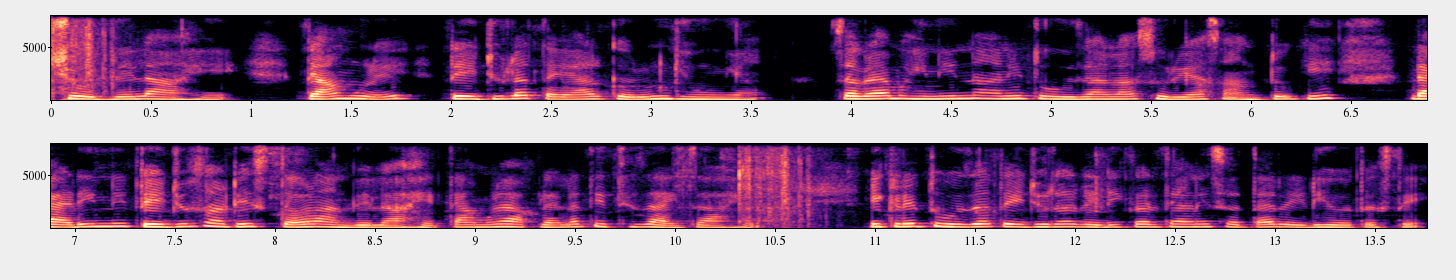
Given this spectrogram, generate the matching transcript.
शोधलेला आहे. त्यामुळे तेजूला तयार करून घेऊन या. सगळ्या बहिणींना आणि तुळजाला सूर्या सांगतो की डॅडींनी तेजूसाठी स्थळ आणलेलं आहे त्यामुळे आपल्याला तिथे जायचं आहे. इकडे तुळजा तेजूला रेडी करते आणि स्वतः रेडी होत असते.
